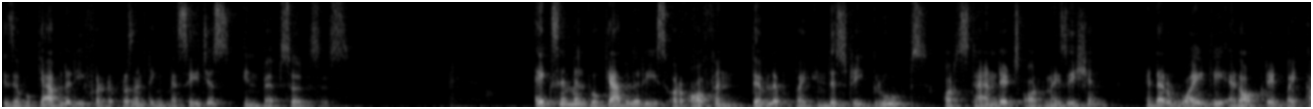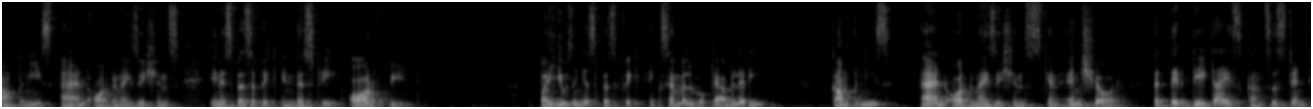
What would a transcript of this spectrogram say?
is a vocabulary for representing messages in web services. XML vocabularies are often developed by industry groups or standards organization and are widely adopted by companies and organizations in a specific industry or field. By using a specific XML vocabulary, companies and organizations can ensure that their data is consistent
